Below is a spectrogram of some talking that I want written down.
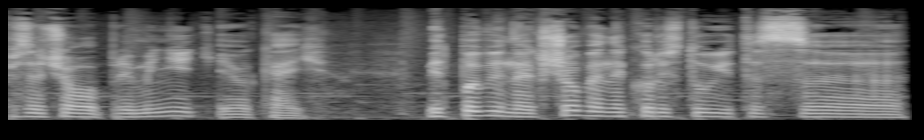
Після чого примініть і ОК. Відповідно, якщо ви не користуєтесь е,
